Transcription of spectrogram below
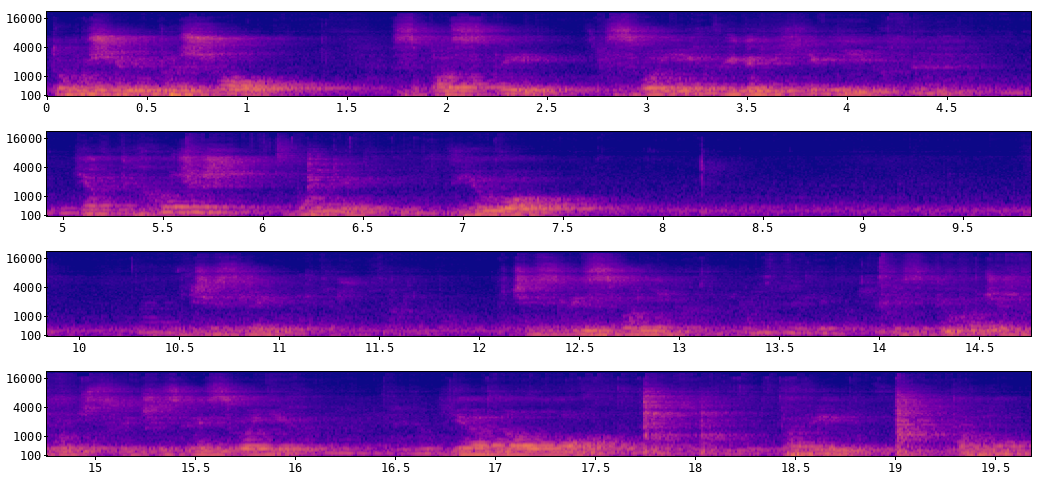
тому що він прийшов спасти своїх від гріхів їх. Як ти хочеш бути в його числі, в числі своїх? Якщо ти хочеш бути в числі своїх, є одна умова. Повір тому,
